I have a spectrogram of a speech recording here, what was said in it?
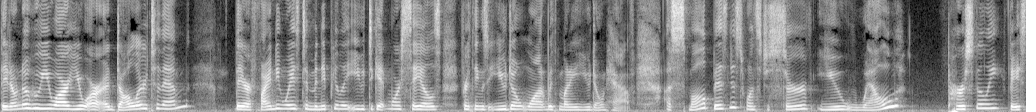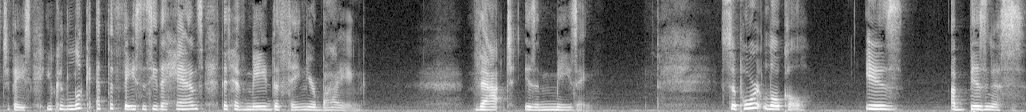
They don't know who you are. You are a dollar to them. They are finding ways to manipulate you to get more sales for things that you don't want with money you don't have. A small business wants to serve you well personally, face to face. You can look at the face and see the hands that have made the thing you're buying. That is amazing. Support local is a business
